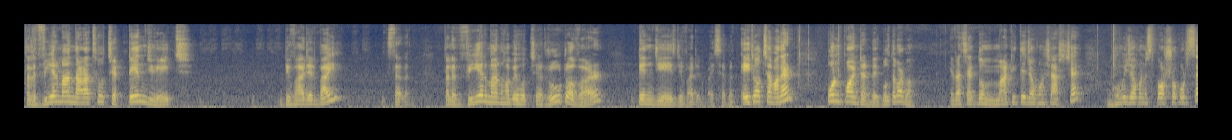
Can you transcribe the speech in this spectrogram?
তাহলে ভি এর মান দাঁড়াচ্ছে হচ্ছে ten G H divided by seven তাহলে ভি এর মান হবে হচ্ছে root over ten G H divided by seven এইটা হচ্ছে আমাদের কোন পয়েন্টের বেগ, বলতে পারবা? এটা হচ্ছে একদম মাটিতে যখন সে আসছে, ভূমি যখন স্পর্শ করছে,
